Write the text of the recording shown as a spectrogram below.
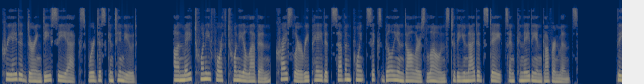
created during DCX were discontinued. On May 24, 2011, Chrysler repaid its $7.6 billion loans to the United States and Canadian governments. The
